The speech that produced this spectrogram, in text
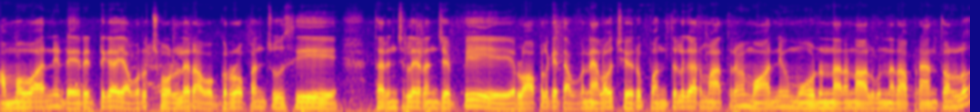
అమ్మవారిని డైరెక్ట్గా ఎవరు చూడలేరు. ఆ ఉగ్ర రూపాన్ని చూసి తరించలేరని చెప్పి లోపలికైతే ఎవరిని ఎలా చేయరు. పంతులు గారు మాత్రమే మార్నింగ్ మూడున్నర నాలుగున్నర ఆ ప్రాంతంలో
